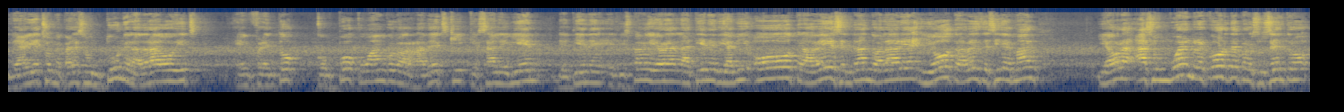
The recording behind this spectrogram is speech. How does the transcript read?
le había hecho, me parece, un túnel a Dragovic, enfrentó con poco ángulo a Radetzky, que sale bien, detiene el disparo y ahora la tiene Diaby otra vez entrando al área y otra vez decide mal y ahora hace un buen recorte, pero su centro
